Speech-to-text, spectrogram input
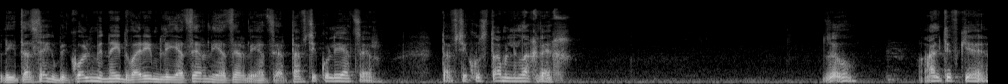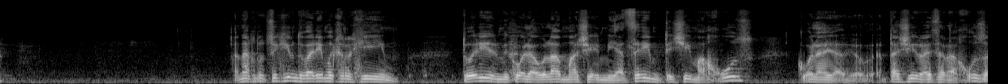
להתעסק בכל מיני דברים, לייצר, לייצר, לייצר? תפסיקו לייצר. תפסיקו סתם ללכלך. זהו, אל תבכה. אנחנו צריכים דברים הכרחיים. תוריד מכל העולם מה שהם מייצרים, 90 אחוז, כל ה... תשאיר 10 אחוז,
